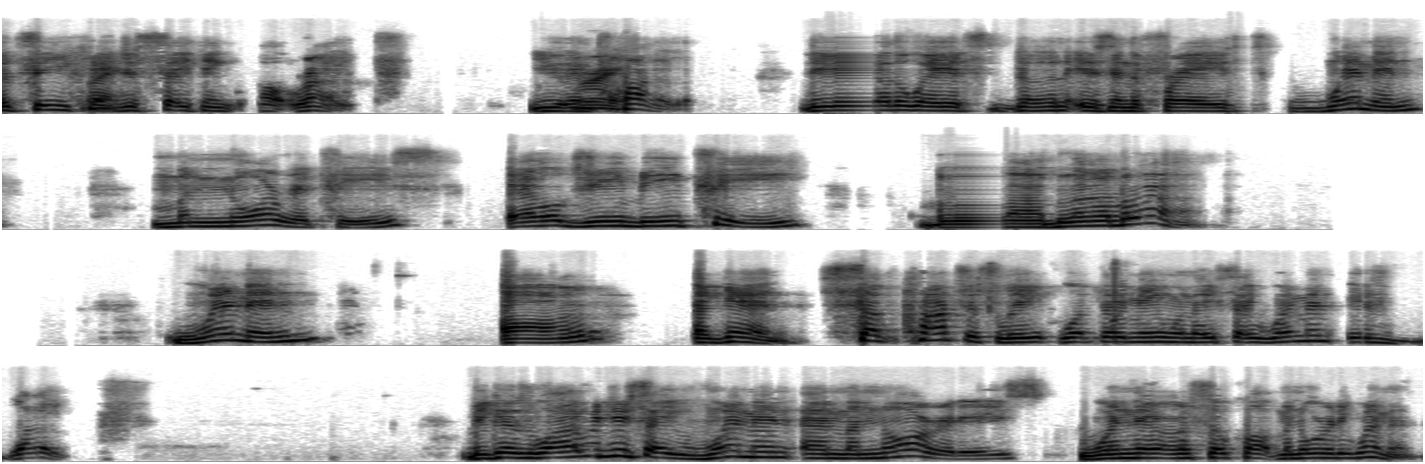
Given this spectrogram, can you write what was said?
But see, you can't Right. just say things outright. You Right. imply it. The other way it's done is in the phrase women, minorities, LGBT, blah, blah, blah. Women are, again, subconsciously, what they mean when they say women is white. Because why would you say women and minorities when there are so called minority women?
